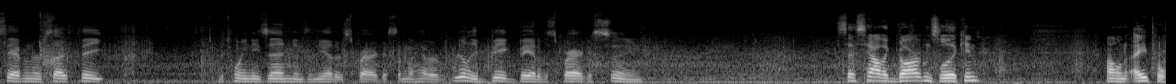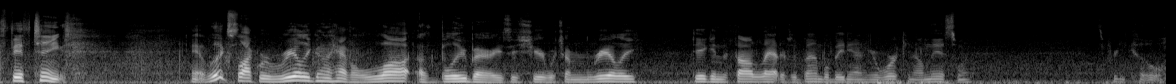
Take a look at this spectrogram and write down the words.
seven or so feet between these onions and the other asparagus. I'm gonna have a really big bed of asparagus soon. So that's how the garden's looking on April 15th. And it looks like we're really gonna have a lot of blueberries this year, which I'm really digging the thought of that. There's a bumblebee down here working on this one. It's pretty cool.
